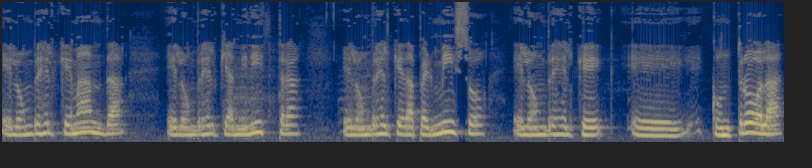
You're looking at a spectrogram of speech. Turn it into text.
el hombre es el que manda, el hombre es el que administra, el hombre es el que da permiso, el hombre es el que eh, controla,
